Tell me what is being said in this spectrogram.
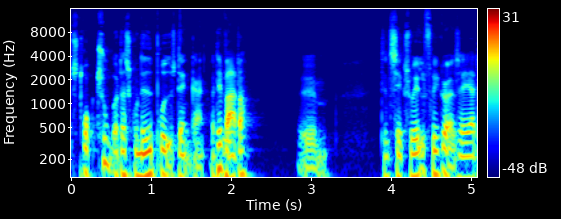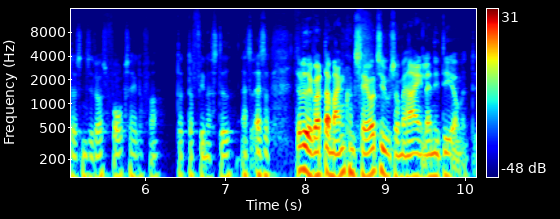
strukturer, der skulle nedbrydes dengang, og det var der. Øhm, den seksuelle frigørelse er jeg der sådan set også fortaler for, der, der finder sted. Altså, altså, der ved jeg godt, der er mange konservative, som har en eller anden idé om, at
